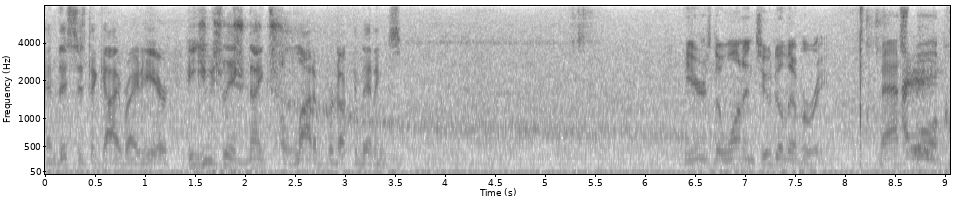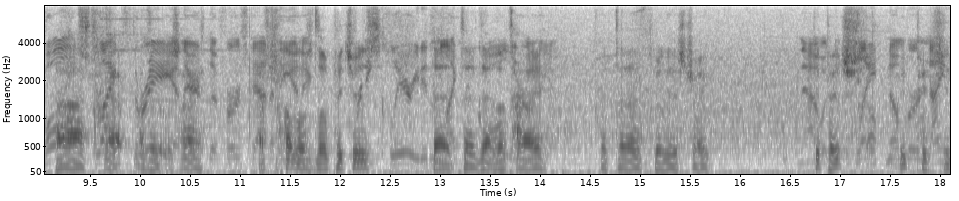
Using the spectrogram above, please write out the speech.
and this is the guy right here. He usually ignites a lot of productive innings. Here's the 1 and 2 delivery. Fastball call, Ah, strike crap. I thought it three, was and there's the first out That's of the all those low pitches clear that like uh, that looked high, but uh, clearly a strike. Now Good pitch. plate, Good pitch 99,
